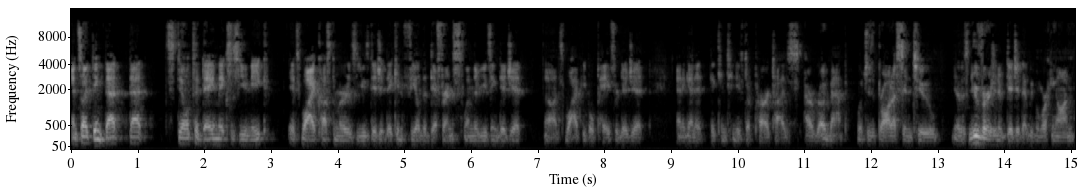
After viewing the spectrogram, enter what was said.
And so I think that that still today makes us unique. It's why customers use Digit. They can feel the difference when they're using Digit. Uh, it's why people pay for Digit. And again, it, it continues to prioritize our roadmap, which has brought us into you know this new version of Digit that we've been working on,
